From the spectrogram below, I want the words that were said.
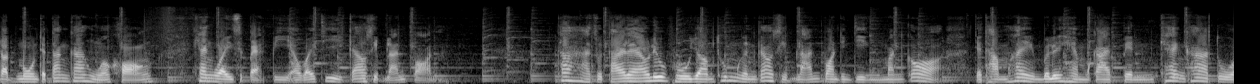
ดอทมูลจะตั้งค่าหัวของแข้งวัย 18 ปีเอาไว้ที่ 90 ล้านปอนด์ ถ้าหากสุดท้ายแล้วลิเวอร์พูลยอมทุ่มเงิน 90 ล้านปอนด์จริง ๆ มันก็จะทำให้เบลลิงแฮมกลายเป็นแข้งค่าตัว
